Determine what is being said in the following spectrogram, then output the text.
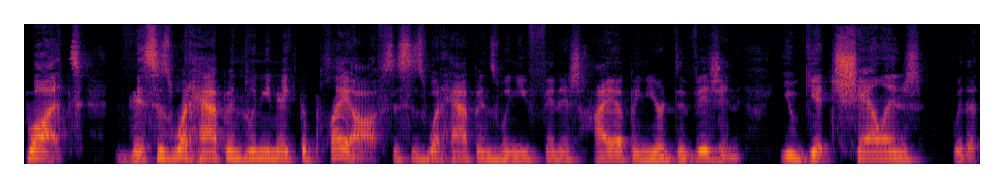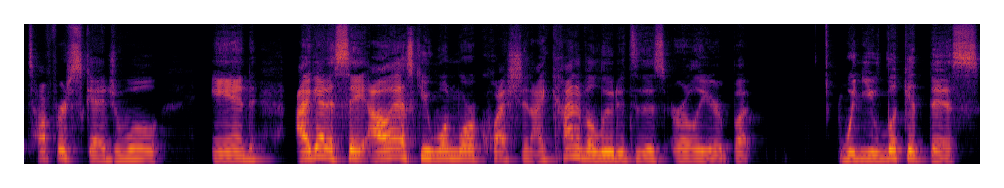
but this is what happens when you make the playoffs. This is what happens when you finish high up in your division. You get challenged with a tougher schedule. And I got to say, I'll ask you one more question. I kind of alluded to this earlier, but when you look at this,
